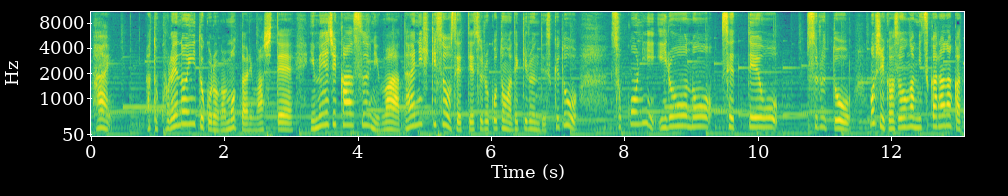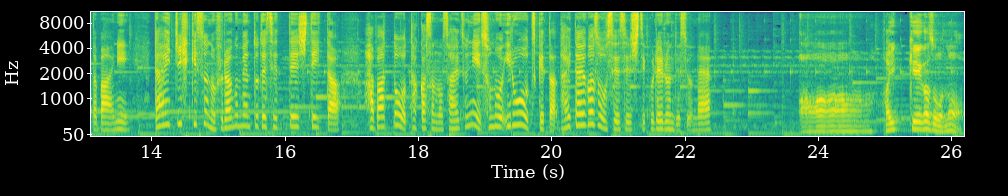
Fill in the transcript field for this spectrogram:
はいあとこれのいいところがもっとありましてイメージ関数には第2引数を設定することができるんですけどそこに色の設定をするともし画像が見つからなかった場合に第1引数のフラグメントで設定していた幅と高さのサイズにその色をつけた代替画像を生成してくれるんですよね。あ背景画像の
